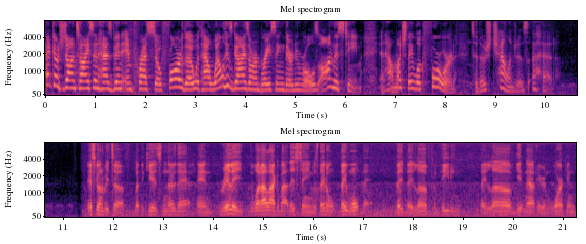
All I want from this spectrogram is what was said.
Head coach Don Tyson has been impressed so far, though, with how well his guys are embracing their new roles on this team and how much they look forward to those challenges ahead it's going to be tough. But the kids know that, and really, what I like about this team is they don't they want that. They they love competing. They love getting out here and working,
